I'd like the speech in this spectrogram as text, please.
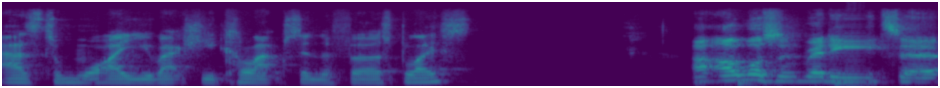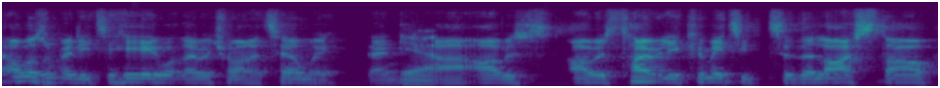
as to why you actually collapsed in the first place? I wasn't ready to. I wasn't ready to hear what they were trying to tell me. Then, yeah, uh, I was. I was totally committed to the lifestyle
